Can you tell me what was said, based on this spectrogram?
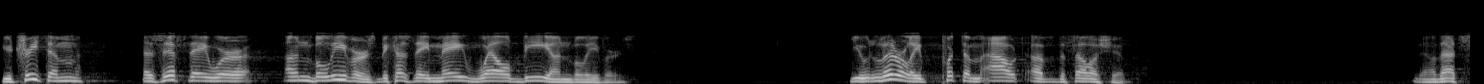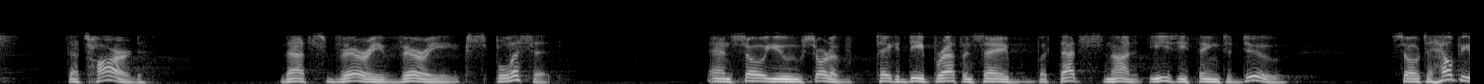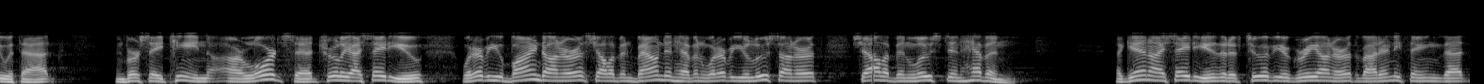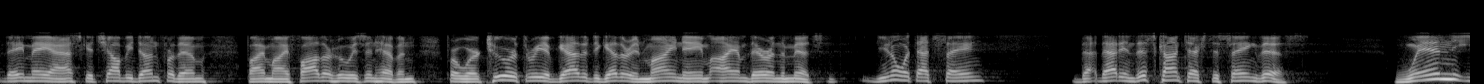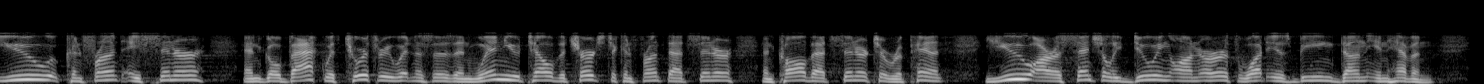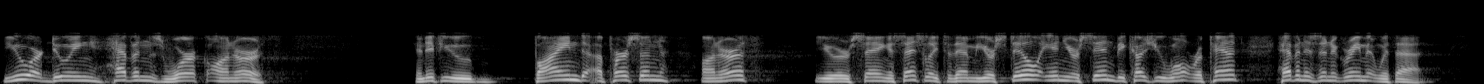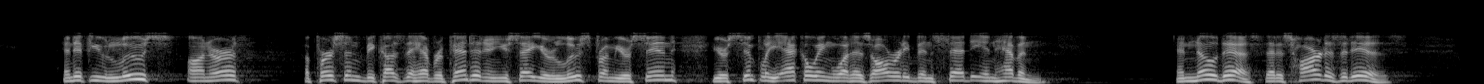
You treat them as if they were unbelievers because they may well be unbelievers. You literally put them out of the fellowship. Now that's that's hard. That's very very explicit. And so you sort of take a deep breath and say, but that's not an easy thing to do. So to help you with that, in verse 18, our Lord said, Truly I say to you, whatever you bind on earth shall have been bound in heaven, whatever you loose on earth shall have been loosed in heaven. Again, I say to you that if two of you agree on earth about anything that they may ask, it shall be done for them by my Father who is in heaven. For where two or three have gathered together in my name, I am there in the midst. Do you know what that's saying? That, that in this context is saying this. When you confront a sinner and go back with two or three witnesses, and when you tell the church to confront that sinner and call that sinner to repent, you are essentially doing on earth what is being done in heaven. You are doing heaven's work on earth. And if you bind a person on earth, you're saying essentially to them, you're still in your sin because you won't repent. Heaven is in agreement with that. And if you loose on earth a person because they have repented and you say you're loosed from your sin, you're simply echoing what has already been said in heaven. And know this that as hard as it is,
